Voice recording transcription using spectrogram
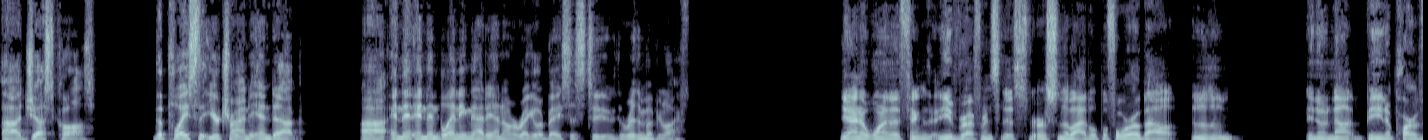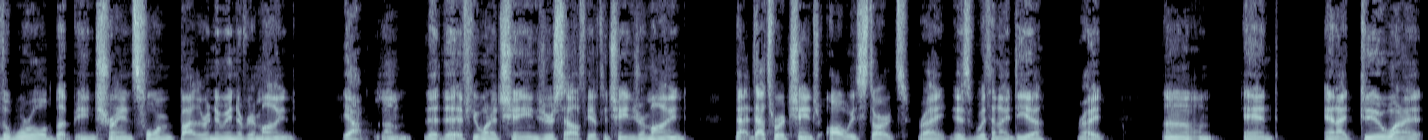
uh, just cause, the place that you're trying to end up? Uh, and then and then blending that in on a regular basis to the rhythm of your life. Yeah, I know one of the things that you've referenced this verse in the Bible before about um, you know not being a part of the world but being transformed by the renewing of your mind. Yeah, um, that, that if you want to change yourself, you have to change your mind. That that's where change always starts, right? Is with an idea, right? Um, and and I do want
